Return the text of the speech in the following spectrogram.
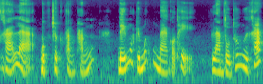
khá là bộc trực thẳng thắn đến một cái mức mà có thể làm tổn thương người khác.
